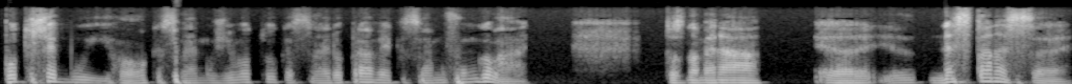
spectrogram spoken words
potřebují ho ke svému životu, ke své dopravě, ke svému fungování. To znamená, eh, nestane se,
